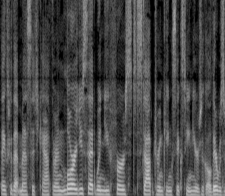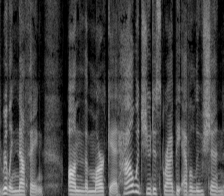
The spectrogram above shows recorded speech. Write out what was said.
Thanks for that message, Catherine. Laura, you said when you first stopped drinking 16 years ago, there was really nothing on the market. How would you describe the evolution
